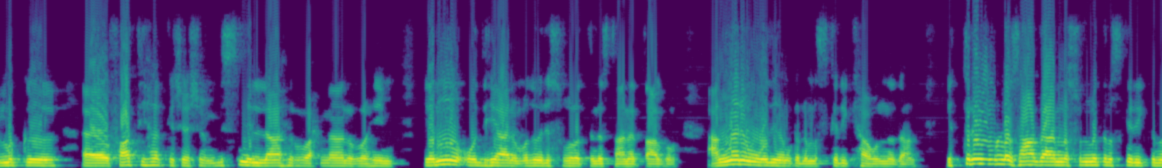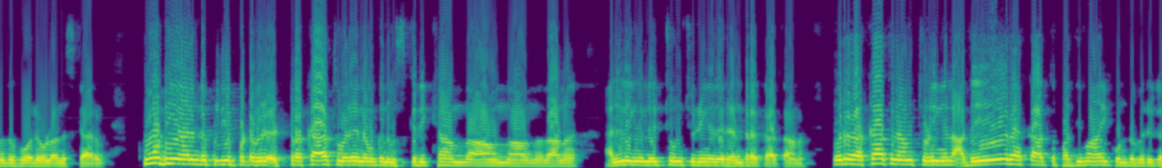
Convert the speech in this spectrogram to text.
നമുക്ക് ഫാത്തിഹയ്ക്ക് ശേഷം ബിസ്മില്ലാഹിർ റഹ്മാൻ റഹീം എന്ന് ഓതിയാലും അത് ഒരു സൂറത്തിന്റെ സ്ഥാനത്താകും. അങ്ങനെ ഓതി നമുക്ക് നമസ്കരിക്കാവുന്നതാണ്. ഇത്രയുള്ള സാധാരണ സുന്നത്ത് നിസ്കരിക്കുന്നത് പോലെയുള്ള നിസ്കാരം കൂടിയാൽ എന്റെ പ്രിയപ്പെട്ടവർ എട്ടരക്കാലത്ത് വരെ നമുക്ക് നിസ്കരിക്കാവുന്നതാണ് അല്ലെങ്കിൽ ഏറ്റവും ചുരുങ്ങിയത് രണ്ടരക്കാത്താണ് ഒരു റക്കാത്ത് നാം തുടങ്ങിയാൽ അതേ റക്കാത്ത് പതിവായി കൊണ്ടുവരിക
